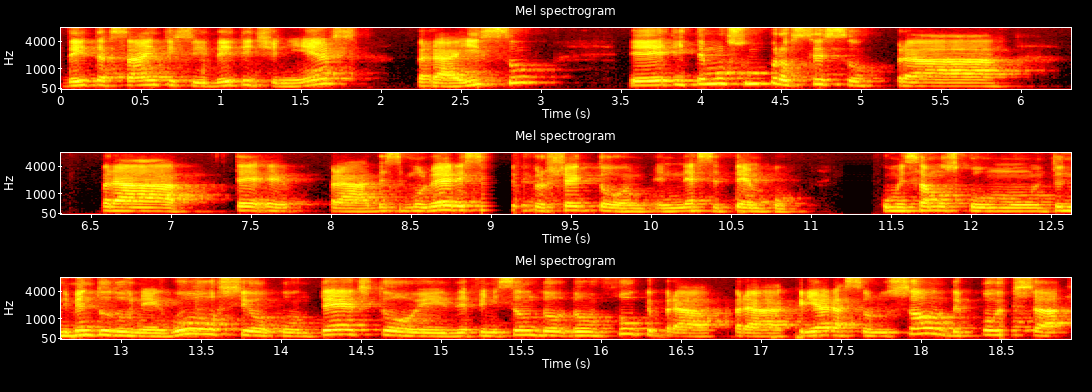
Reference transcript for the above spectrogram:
data scientists e data engineers para isso e, e, temos um processo para para desenvolver esse projeto nesse tempo. Começamos com entendimento do negócio, contexto e definição do, do enfoque para criar a solução, depois a,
